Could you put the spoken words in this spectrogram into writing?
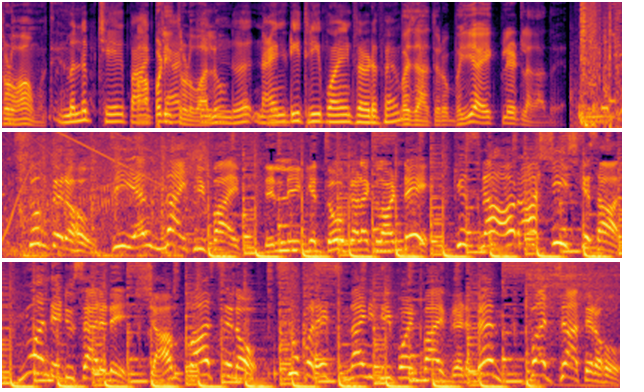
तोड़वाओ मत मतलब छह पाँच पापड़ी तोड़वा लो। Ninety three point five F बजाते रहो। भैया एक प्लेट लगा दो यार। सुनते रहो सी एल दिल्ली के दो कड़क लॉन्डे कृष्णा और आशीष के साथ। मंडे टू सैटरडे शाम पाँच से नौ। सुपर हिट्स 93.5 रेड एफएम बजाते रहो।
